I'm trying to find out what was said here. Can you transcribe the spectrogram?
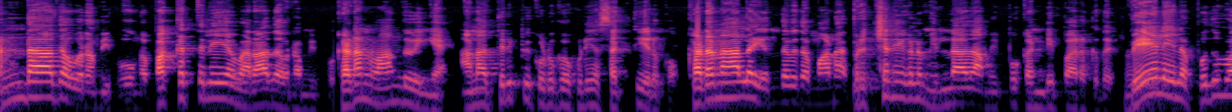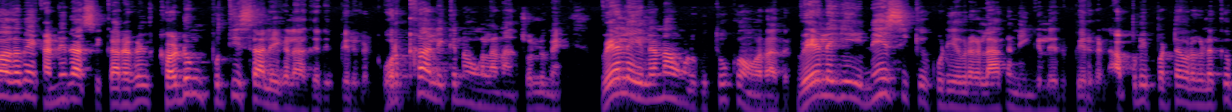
அண்டாத ஒரு அமைப்பு. உங்க பக்கத்திலேயே வராத ஒரு அமைப்பு. கடன் வாங்குவீங்க. ஆனா திருப்பி கொடுக்கக்கூடிய சக்தி இருக்கும். கடனால எந்த விதமான பிரச்சனைகளும் இல்லாத அமைப்பு கண்டிப்பா இருக்குது. வேலையில பொதுவாகவே கன்னிராசிக்காரர்கள் கடும் புத்திசாலிகளாக இருப்பீர்கள். ஒர்க்காலிக்குன்னு அவங்கள நான் சொல்லுவேன். வேலை இல்லைன்னா உங்களுக்கு தூக்கம் வராது. வேலையை நேசிக்கக்கூடியவர்களாக நீங்கள் இருப்பீர்கள். அப்படிப்பட்டவர்களுக்கு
